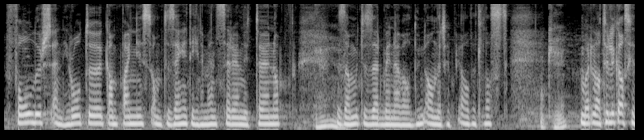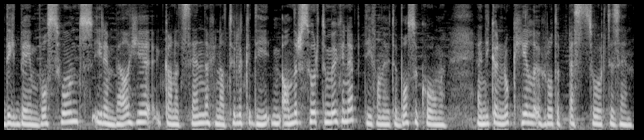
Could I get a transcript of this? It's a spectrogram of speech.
folders en grote campagnes om te zeggen tegen de mensen, ruim je tuin op. Ja, ja. Dus dat moeten ze daar bijna wel doen, anders heb je altijd last. Oké. Maar natuurlijk, als je dicht bij een bos woont, hier in België, kan het zijn dat je natuurlijk die andere soorten muggen hebt die vanuit de bossen komen. En die kunnen ook hele grote pestsoorten zijn.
